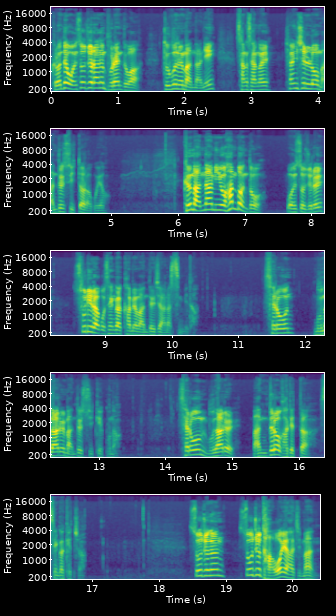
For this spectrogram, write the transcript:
그런데 원소주라는 브랜드와 두 분을 만나니 상상을 현실로 만들 수 있더라고요. 그 만남 이후 한 번도 원소주를 술이라고 생각하며 만들지 않았습니다. 새로운 문화를 만들 수 있겠구나. 새로운 문화를 만들어 가겠다 생각했죠. 소주는 소주다워야 하지만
